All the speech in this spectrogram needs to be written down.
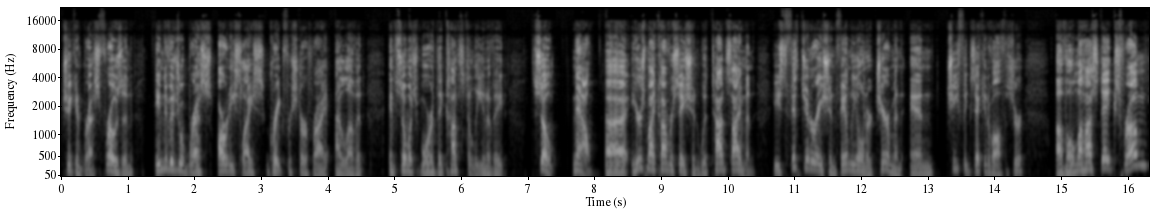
chicken breasts, frozen, individual breasts already sliced, great for stir fry. I love it. And so much more. They constantly innovate. So now, uh, here's my conversation with Todd Simon. He's fifth generation family owner, chairman, and chief executive officer of Omaha Steaks from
